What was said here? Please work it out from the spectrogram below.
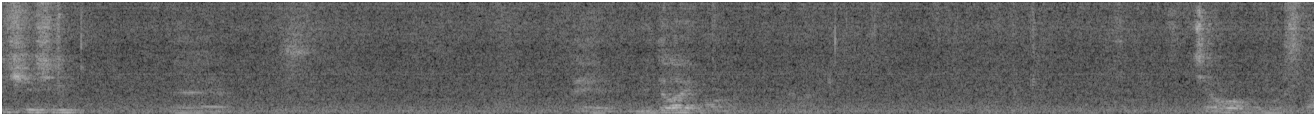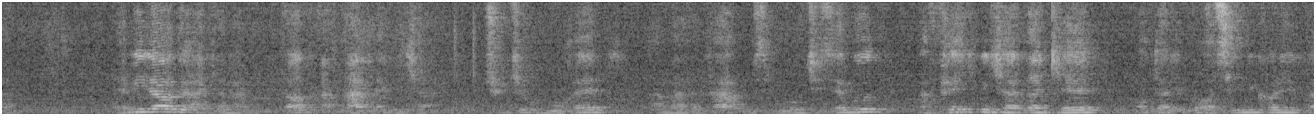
هیچ کسی به ندای ما جواب مثبت نمی‌داد اگر هم می‌داد عمل نمی‌کرد. چون که اون موقع عمل قلب مثل معجزه بود و فکر می‌کردن که ما داریم بازی می‌کنیم و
